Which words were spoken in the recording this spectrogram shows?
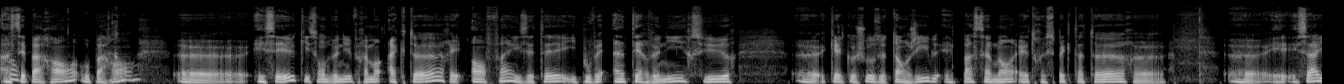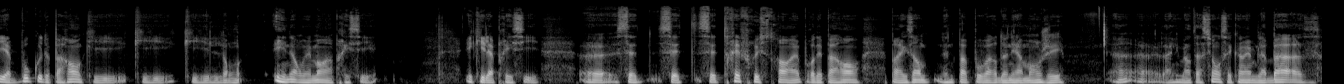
à oh. ses parents aux parents oh. euh, et c'est eux qui sont devenus vraiment acteurs et enfin ils étaient ils pouvaient intervenir sur euh, quelque chose de tangible et pas seulement être spectateur euh, euh, et, et ça il y a beaucoup de parents qui qui, qui l'ont énormément apprécié et qui l'apprécient c'est très frustrant hein, pour des parents par exemple de ne pas pouvoir donner à manger euh, l'alimentation c'est quand même la base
